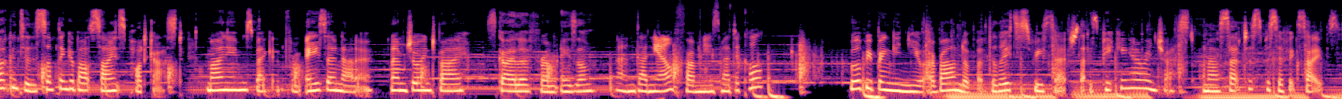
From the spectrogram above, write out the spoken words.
Welcome to the Something About Science podcast. My name is Megan from AZoNano, and I'm joined by Skylar from Azom and Danielle from News Medical. We'll be bringing you a roundup of the latest research that is piquing our interest on our sector specific sites.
